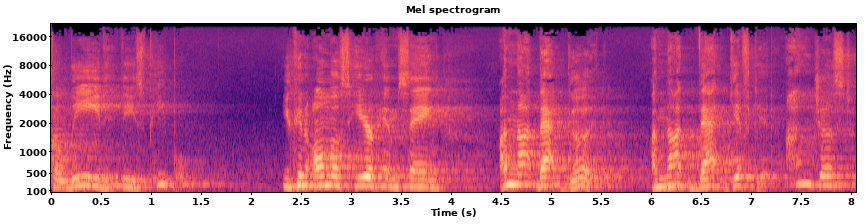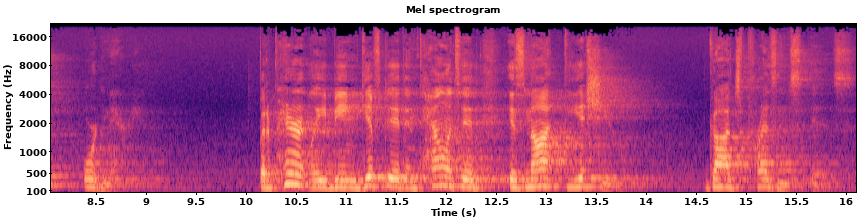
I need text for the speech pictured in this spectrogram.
to lead these people? You can almost hear him saying, I'm not that good. I'm not that gifted. I'm just ordinary. But apparently, being gifted and talented is not the issue. God's presence is.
